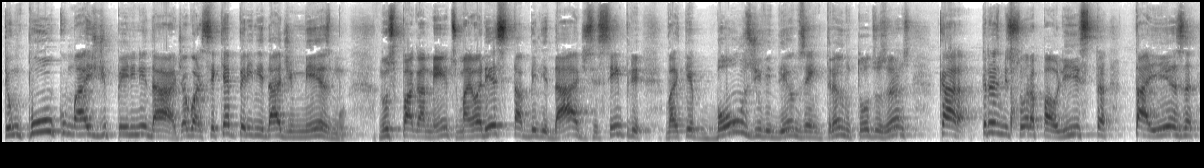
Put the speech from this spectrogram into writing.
Tem um pouco mais de perenidade. Agora, você quer perenidade mesmo nos pagamentos, maior estabilidade, você sempre vai ter bons dividendos entrando todos os anos? Cara, transmissora paulista, Taesa,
